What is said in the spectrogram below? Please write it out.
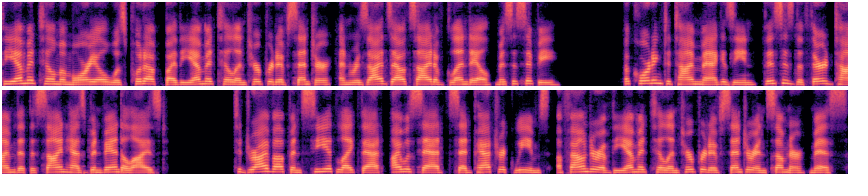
the Emmett Till Memorial was put up by the Emmett Till Interpretive Center and resides outside of Glendora, Mississippi. According to Time magazine, this is the third time that the sign has been vandalized. To drive up and see it like that, I was sad, said Patrick Weems, a founder of the Emmett Till Interpretive Center in Sumner, Miss.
